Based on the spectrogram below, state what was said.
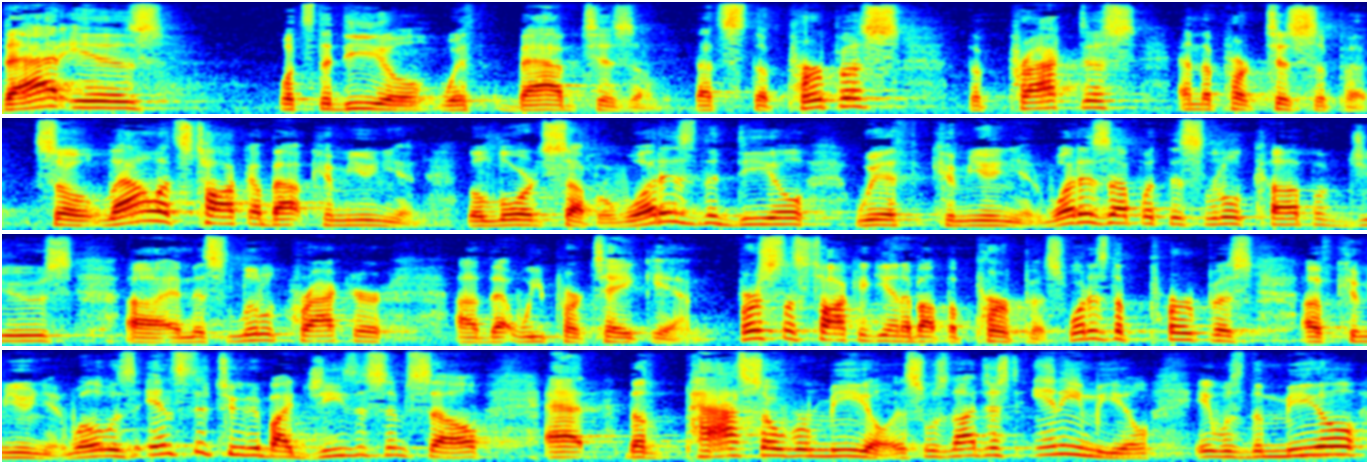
that is what's the deal with baptism. That's the purpose, the practice, and the participant. So now let's talk about communion, the Lord's Supper. What is the deal with communion? What is up with this little cup of juice uh, and this little cracker? uh, that we partake in. First, let's talk again about the purpose. What is the purpose of communion? Well, it was instituted by Jesus himself at the Passover meal. This was not just any meal, it was the meal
